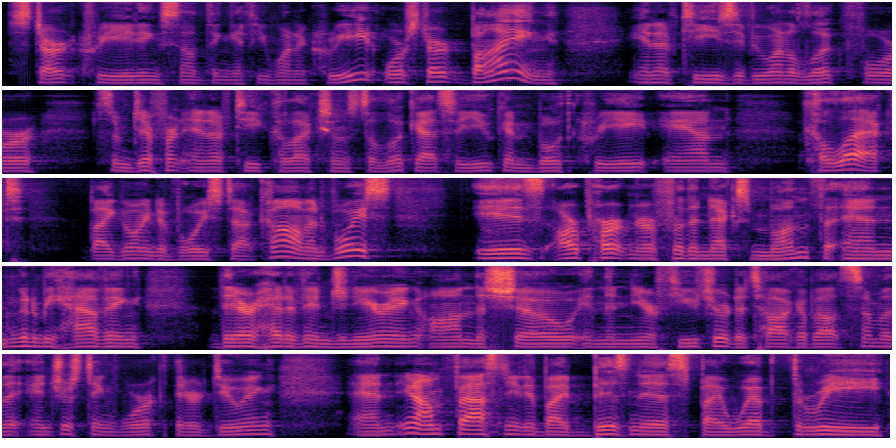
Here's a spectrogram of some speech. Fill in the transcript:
start creating something if you want to create or start buying NFTs if you want to look for some different NFT collections to look at so you can both create and collect by going to voice.com. And voice is our partner for the next month. And I'm going to be having their head of engineering on the show in the near future to talk about some of the interesting work they're doing. And, you know, I'm fascinated by business, by Web3,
